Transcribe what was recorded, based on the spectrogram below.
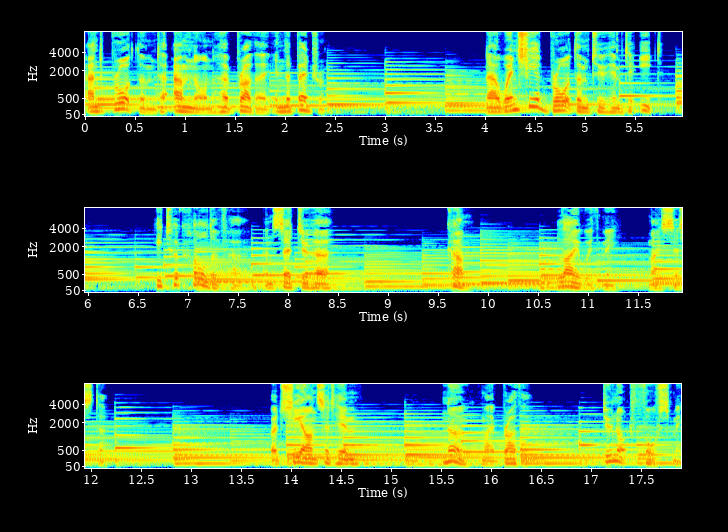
and brought them to Amnon her brother in the bedroom. Now when she had brought them to him to eat, he took hold of her and said to her, Come, lie with me, my sister. But she answered him, No, my brother, do not force me,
